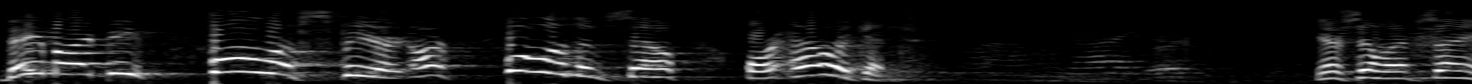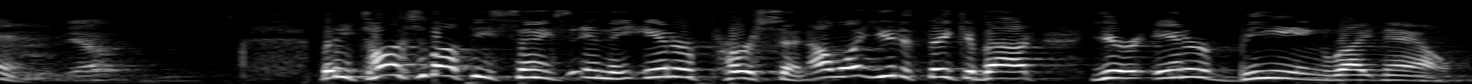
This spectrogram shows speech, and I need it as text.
they might be full of spirit, or full of themselves, or arrogant. Right. You understand what I'm saying? Yep. But he talks about these things in the inner person. I want you to think about your inner being right now.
